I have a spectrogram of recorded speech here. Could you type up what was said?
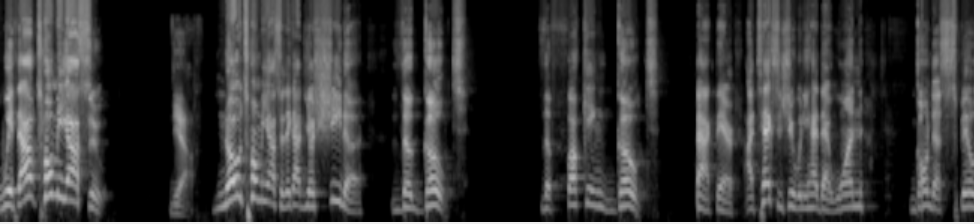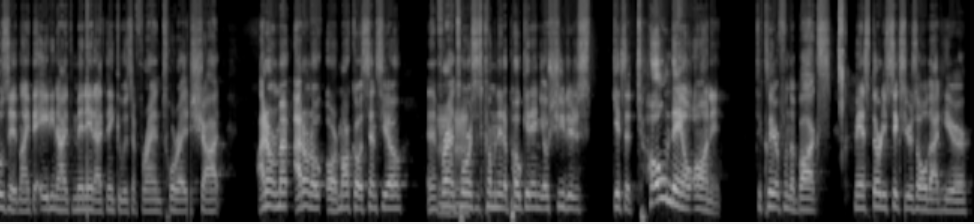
Without Tomiyasu, Yeah. no Tomiyasu, they got Yoshida, the goat. The fucking goat back there. I texted you when he had that one Gonda spills it in like the 89th minute. I think it was a Ferran Torres shot. I don't remember. I don't know. Or Marco Asensio. And then Ferran Mhm. Torres is coming in to poke it in. Yoshida just gets a toenail on it to clear it from the box. Man's 36 years old out here.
